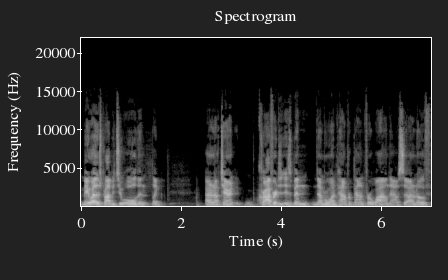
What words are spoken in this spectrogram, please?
Mayweather's probably too old and like I don't know. Terence Crawford has been number one pound for pound for a while now, so I don't know if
